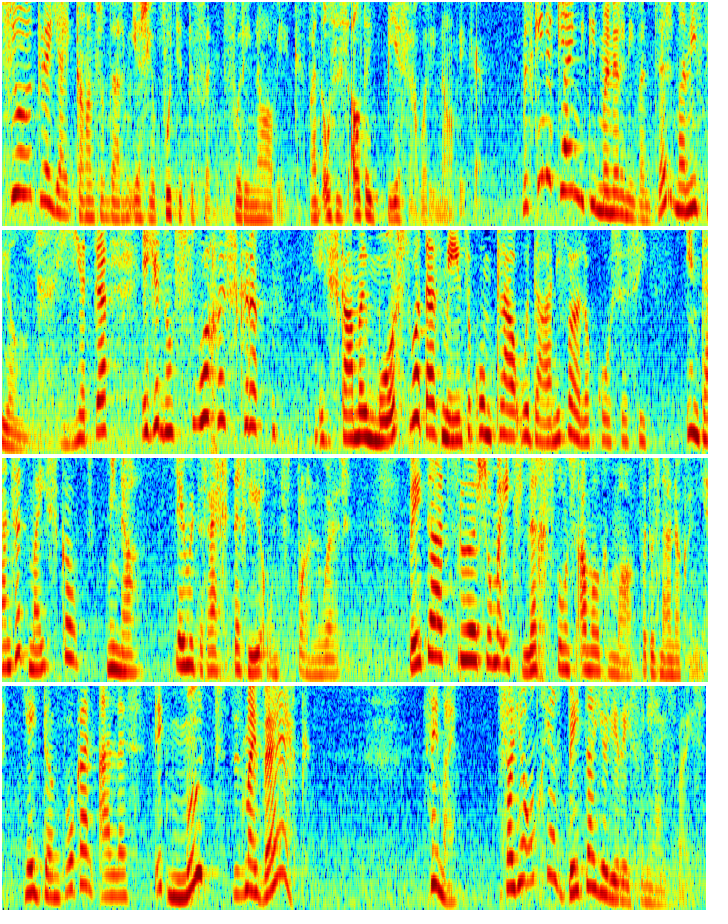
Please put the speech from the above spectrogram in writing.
So kry jy kans om daarom eers jou voete te vind voor die naweek, want ons is altyd besig oor die naweke. Miskien 'n klein bietjie minder in die winter, maar nie veel nie. Jette, ek het nog so geskrik. Ek skaam my mors dood as mense kom kla oor daar nie vir hulle kos is nie. En dan sit my skuld. Mina, jy moet regtig hier ontspan, hoor. Betta het vroeër sommer iets ligs vir ons almal gemaak wat ons nou nou kan eet. Jy dink ook aan alles. Ek moet, dis my werk. Sê my, sal jy omgee as Betta jou die res van die huis wys?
